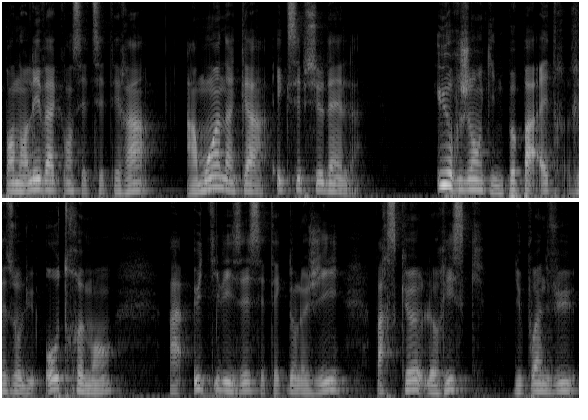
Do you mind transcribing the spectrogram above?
pendant les vacances, etc., à moins d'un cas exceptionnel urgent qui ne peut pas être résolu autrement à utiliser ces technologies parce que le risque du point de vue,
